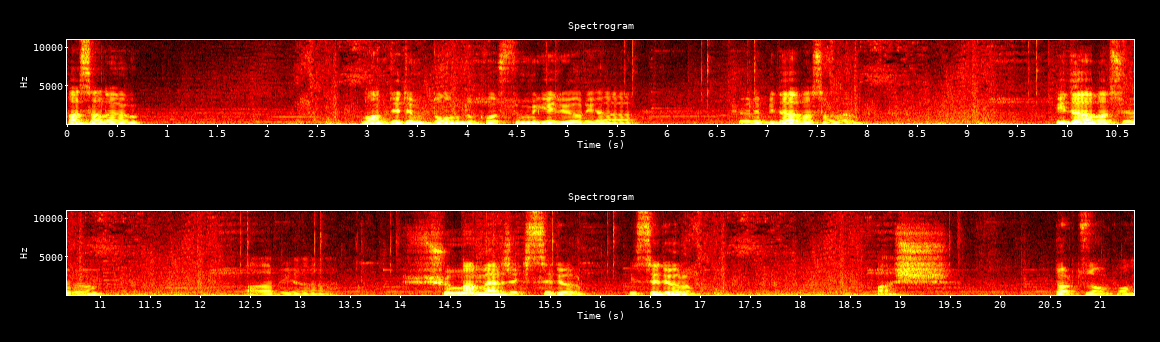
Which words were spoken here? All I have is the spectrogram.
basalım. Lan dedim dondu kostüm mü geliyor ya. Şöyle bir daha basalım. Bir daha basıyorum. Abi ya. Şundan verecek hissediyorum. Hissediyorum. Baş. 410 puan.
